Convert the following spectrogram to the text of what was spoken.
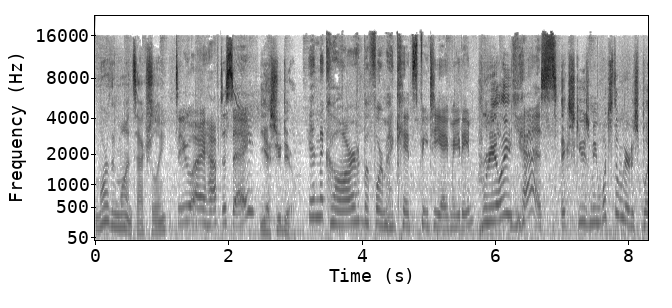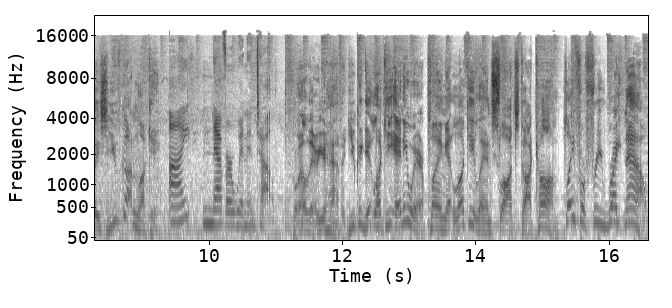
More than once, actually. Do I have to say? Yes, you do. In the car before my kids' PTA meeting. Really? Yes. Excuse me, what's the weirdest place you've gotten lucky? I never win and tell. Well, there you have it. You can get lucky anywhere playing at LuckyLandSlots.com. Play for free right now.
